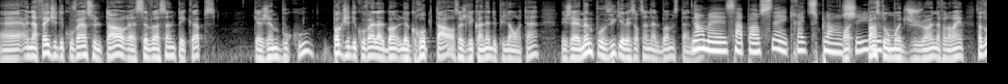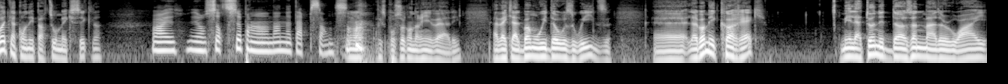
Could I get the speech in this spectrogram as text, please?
Un affaire que j'ai découvert sur le tard, Silverson Pickups, que j'aime beaucoup. Pas que j'ai découvert l'album, le groupe Tard, ça je les connais depuis longtemps, mais j'avais même pas vu qu'il avait sorti un album cette année. Non, mais ça a passé dans les craques du Ouais, plancher. je pense que au mois de juin, même. Ça doit être quand on est parti au Mexique. Là. Ouais, ils ont sorti ça pendant notre absence. Ouais. C'est pour ça qu'on n'a rien vu aller. Avec l'album Widow's Weeds. Euh, l'album est correct, mais la tune It Doesn't Matter Why,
